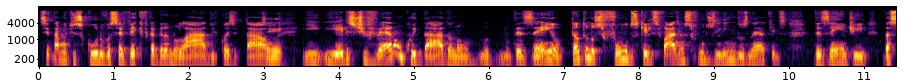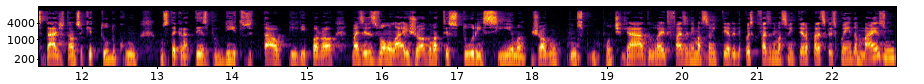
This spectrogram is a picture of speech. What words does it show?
se tá muito escuro, você vê que fica granulado e coisa e tal. E, e eles tiveram cuidado no, no, no desenho, tanto nos fundos, que eles fazem uns fundos lindos, né? Aqueles desenhos de, da cidade e tal, não sei o que, tudo com uns degradês bonitos e tal, piriporó, mas eles vão lá e jogam uma textura em cima, jogam uns, um pontilhado, aí faz a animação inteira, depois que faz a animação inteira, parece que eles põem ainda mais um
